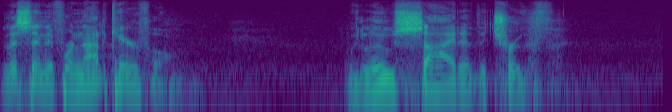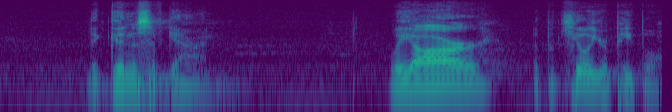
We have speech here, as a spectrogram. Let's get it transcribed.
Listen, if we're not careful, we lose sight of the truth, the goodness of God. We are a peculiar people.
